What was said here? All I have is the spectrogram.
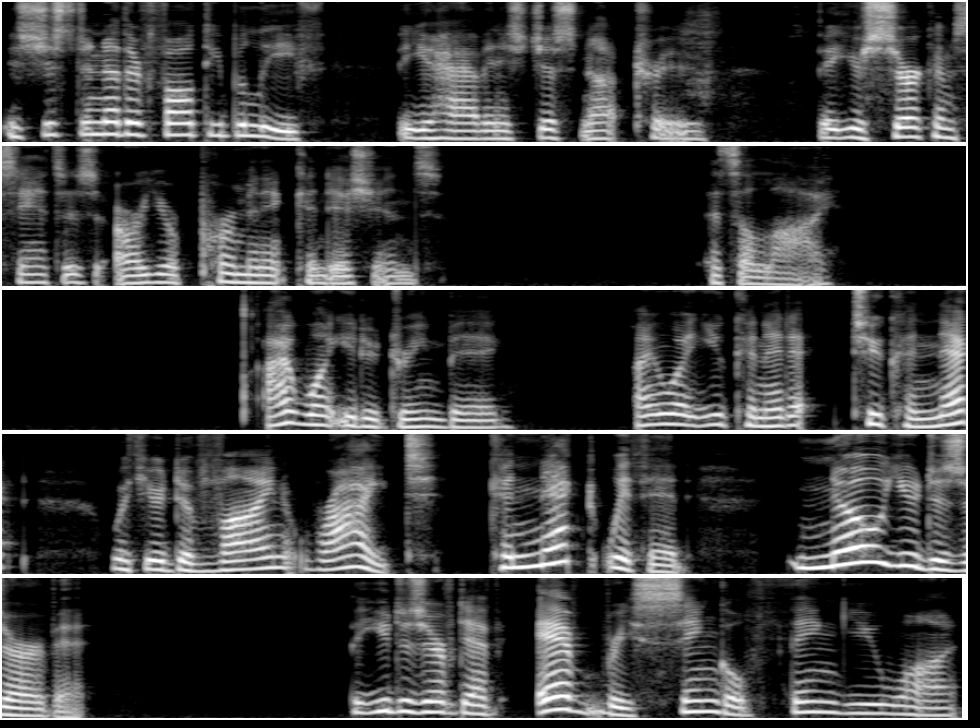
It's just another faulty belief that you have, and it's just not true. That your circumstances are your permanent conditions. It's a lie. I want you to dream big. I want you connect, to connect with your divine right. Connect with it. Know you deserve it. That you deserve to have every single thing you want.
